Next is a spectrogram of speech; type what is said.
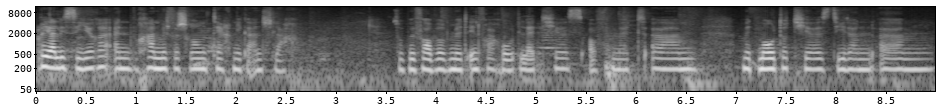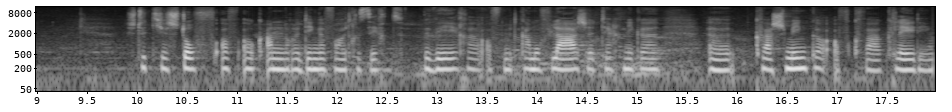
realiseren en we gaan met verschillende technieken aan de slag. Zo bijvoorbeeld met infraroodledjes of met, um, met motortjes die dan um, stukjes stof of ook andere dingen voor het gezicht bewegen. Of met camouflage technieken uh, qua schminken of qua kleding.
